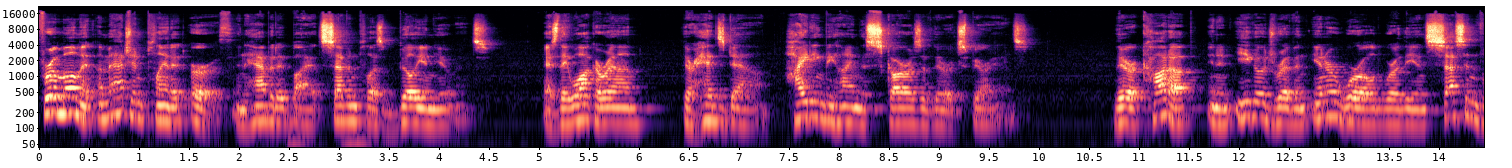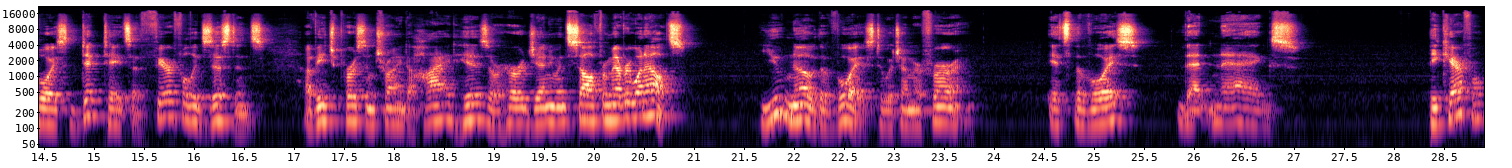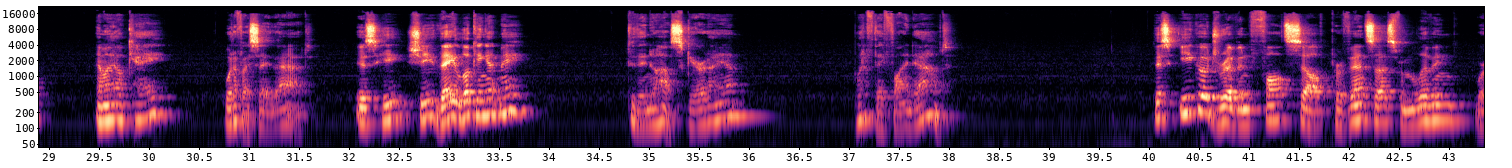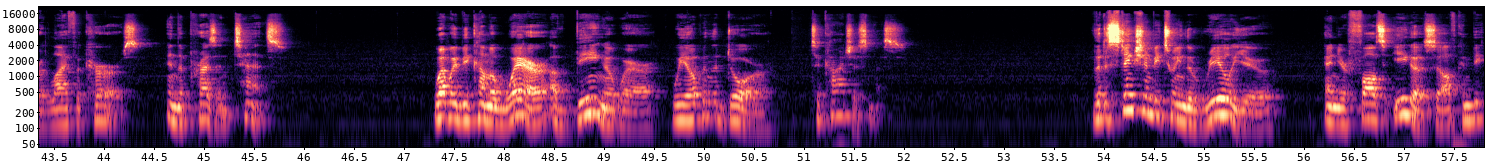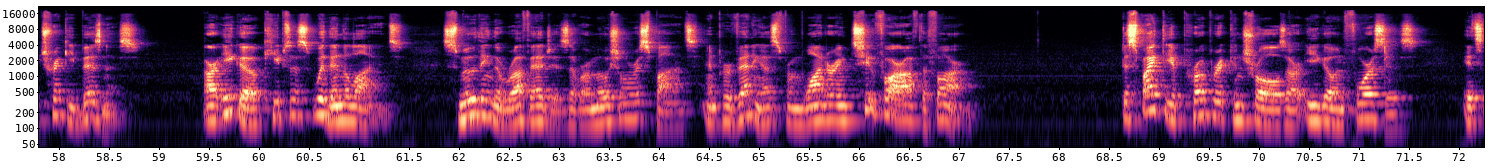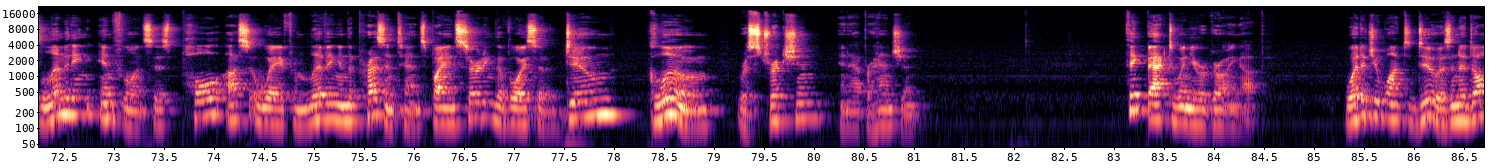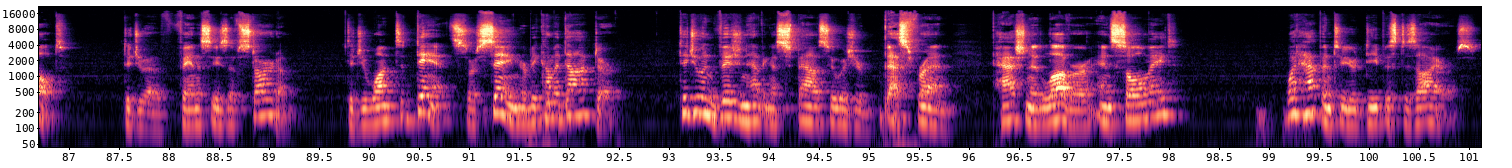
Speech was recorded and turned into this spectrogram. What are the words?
For a moment, imagine planet Earth inhabited by its 7 plus billion humans. As they walk around, their heads down, hiding behind the scars of their experience. They are caught up in an ego driven inner world where the incessant voice dictates a fearful existence of each person trying to hide his or her genuine self from everyone else. You know the voice to which I'm referring. It's the voice that nags. Be careful. Am I okay? What if I say that? Is he, she, they looking at me? Do they know how scared I am? What if they find out? This ego driven false self prevents us from living where life occurs, in the present tense. When we become aware of being aware, we open the door to consciousness. The distinction between the real you and your false ego self can be tricky business. Our ego keeps us within the lines, smoothing the rough edges of our emotional response and preventing us from wandering too far off the farm. Despite the appropriate controls our ego enforces, its limiting influences pull us away from living in the present tense by inserting the voice of doom, gloom, restriction, and apprehension. Think back to when you were growing up. What did you want to do as an adult? Did you have fantasies of stardom? Did you want to dance or sing or become a doctor? Did you envision having a spouse who was your best friend, passionate lover, and soulmate? What happened to your deepest desires?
